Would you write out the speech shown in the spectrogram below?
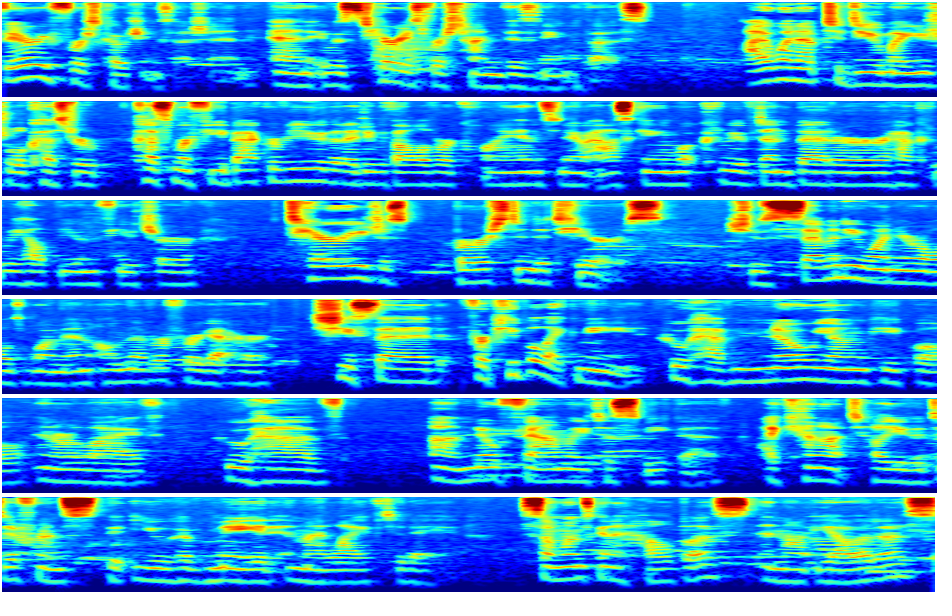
very first coaching session, and it was Terry's first time visiting with us. I went up to do my usual customer customer feedback review that I do with all of our clients, you know, asking what could we have done better, how could we help you in the future. Terry just burst into tears. She was a 71 year old woman. I'll never forget her. She said, For people like me who have no young people in our life, who have um, no family to speak of, I cannot tell you the difference that you have made in my life today. Someone's going to help us and not yell at us.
